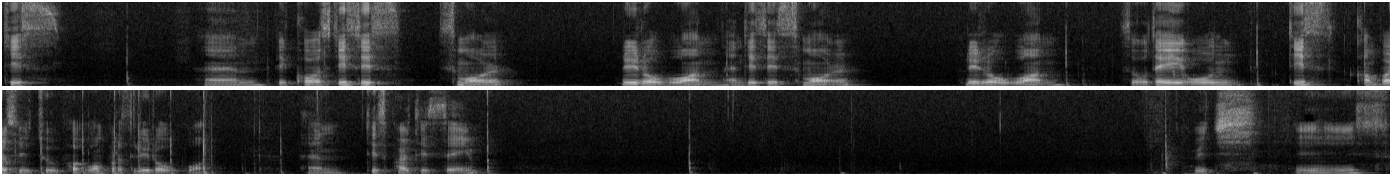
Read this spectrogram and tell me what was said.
this. And because this is small little 1 and this is small little 1 so they own this converts it to 1 plus little 1 and this part is same. Which is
